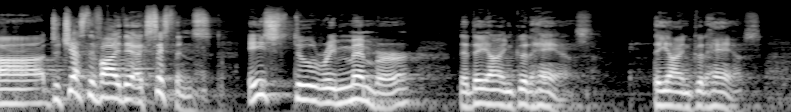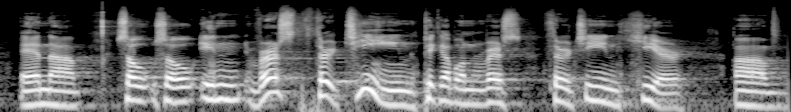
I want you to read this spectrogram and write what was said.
uh, to justify their existence, is to remember that they are in good hands. They are in good hands. And uh, so, so in verse 13, pick up on verse 13 here. Um,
